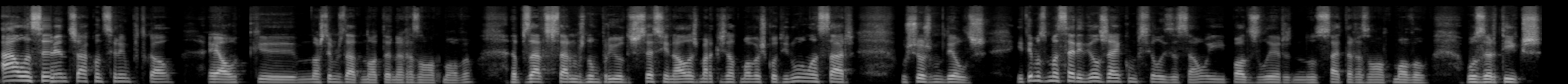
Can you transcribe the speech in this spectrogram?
há lançamentos a acontecer em Portugal é algo que nós temos dado nota na razão automóvel. Apesar de estarmos num período excepcional, as marcas de automóveis continuam a lançar os seus modelos e temos uma série deles já em comercialização e podes ler no site da Razão Automóvel os artigos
